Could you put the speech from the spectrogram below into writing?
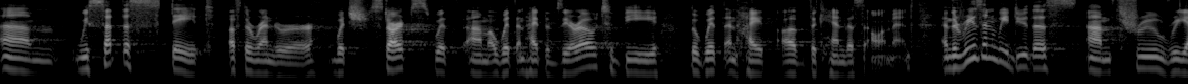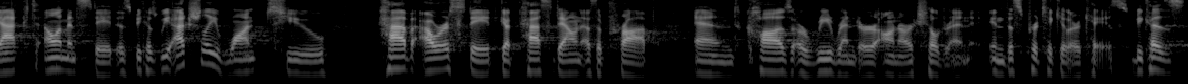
um, we set the state of the renderer, which starts with um, a width and height of 0 to be the width and height of the canvas element. And the reason we do this um, through React element state is because we actually want to have our state get passed down as a prop and cause a re-render on our children in this particular case. Because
